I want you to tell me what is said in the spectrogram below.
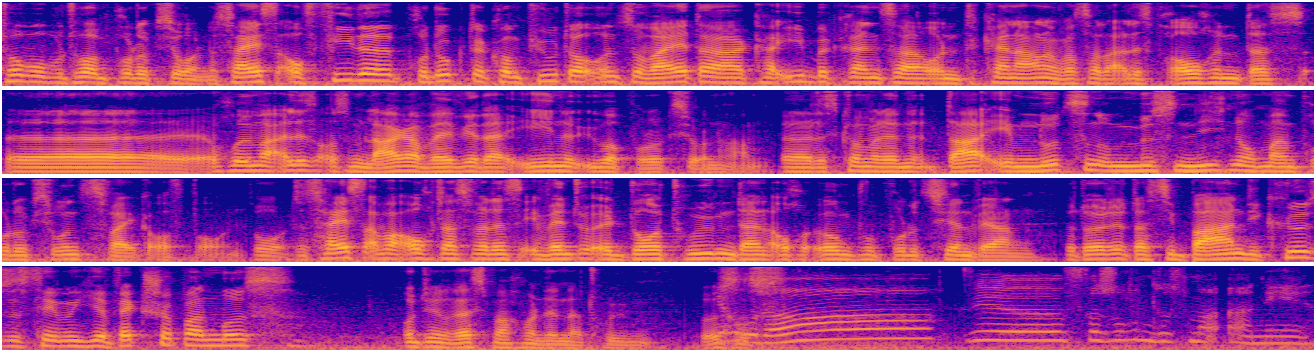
Turbomotorenproduktion. Das heißt, auch viele Produkte, Computer und so weiter, KI-Begrenzer und keine Ahnung, was wir da alles brauchen, das äh, holen wir alles aus dem Lager, weil wir da eh eine Überproduktion haben. Äh, das können wir dann da eben nutzen und müssen nicht nochmal einen Produktionszweig aufbauen. So, das heißt aber auch, dass wir das eventuell dort drüben dann auch irgendwo produzieren werden. Bedeutet, dass die Bahn die Kühlsysteme hier wegschippern muss und den Rest machen wir dann da drüben. So Ja, ist es. oder wir versuchen das mal. Ah, nee.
